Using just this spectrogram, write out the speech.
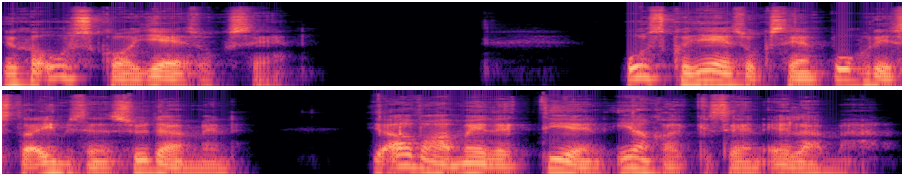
joka uskoo Jeesukseen. Usko Jeesukseen puhdistaa ihmisen sydämen ja avaa meille tien iankaikkiseen elämään.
